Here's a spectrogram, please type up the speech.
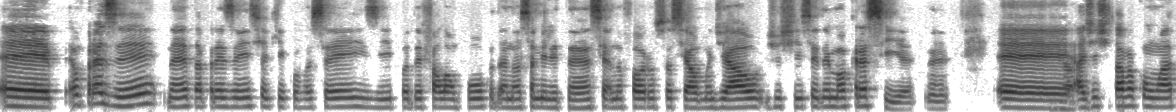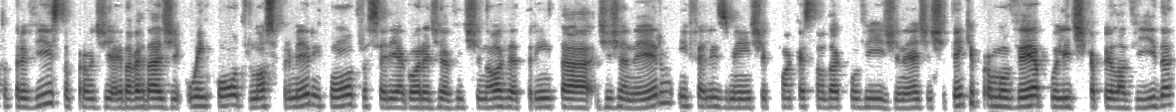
É, é, um prazer né, estar presente aqui com vocês e poder falar um pouco da nossa militância no Fórum Social Mundial Justiça e Democracia. Né? É, a gente estava com um ato previsto para o dia, na verdade, o encontro, nosso primeiro encontro seria agora dia 29 a 30 de janeiro. Infelizmente, com a questão da Covid, né, a gente tem que promover a política pela vida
